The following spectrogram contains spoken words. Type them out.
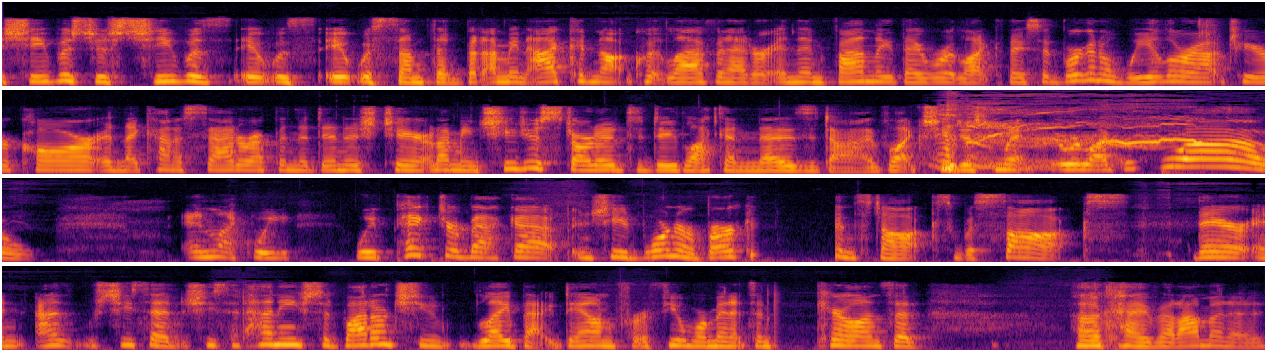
she was just she was it was it was something but i mean i could not quit laughing at her. And then finally they were like they said we're going to wheel her out to your car and they kind of sat her up in the dentist chair. And i mean she just started to do like a nosedive like she just went we were like whoa. And like we we picked her back up and she had worn her birkenstocks with socks there. And I, she said she said honey she said why don't you lay back down for a few more minutes? And caroline said okay but i'm gonna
